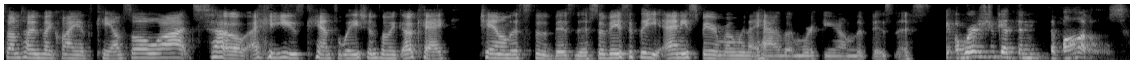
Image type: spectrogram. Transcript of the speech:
sometimes my clients cancel a lot. So I use cancellations. I'm like, okay, channel this to the business. So basically, any spare moment I have, I'm working on the business. Where did you get the, the bottles?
